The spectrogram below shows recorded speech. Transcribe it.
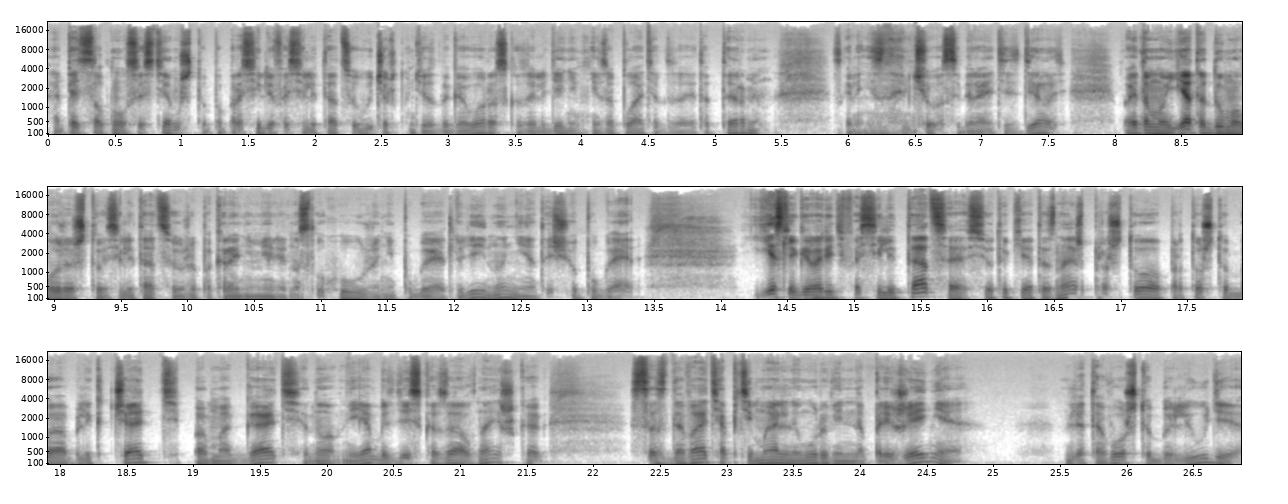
опять столкнулся с тем, что попросили фасилитацию вычеркнуть из договора, сказали, денег не заплатят за этот термин. Сказали, не знаем, чего собираетесь делать. Поэтому я-то думал уже, что фасилитация уже, по крайней мере, на слуху уже не пугает людей, но нет, еще пугает. Если говорить фасилитация, все-таки это знаешь про что? Про то, чтобы облегчать, помогать. Но я бы здесь сказал, знаешь, как создавать оптимальный уровень напряжения для того, чтобы люди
